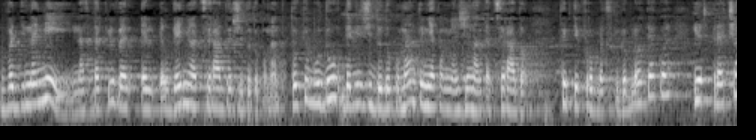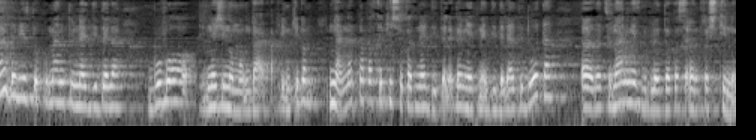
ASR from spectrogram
vadinamieji, nes tarp jų vėl ilgainiui atsirado ir žydų dokumentai. Tokiu būdu dalis žydų dokumentų, niekam nežinant, atsirado kaip tik Rublevskių bibliotekoje ir trečia dalis dokumentų nedidelė buvo nežinomom dar aplinkybėm, ne, net nepasakysiu, kad nedidelė, ganėtinai didelė atiduota e, nacionalinės bibliotekos rankraštinui.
